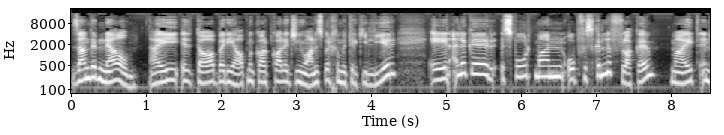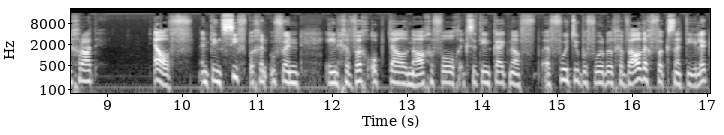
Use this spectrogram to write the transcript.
Zander Nel. Hy is daar by die Help Mekaar College in Johannesburg gematrikuleer en eintlik 'n sportman op verskillende vlakke, maar hy het in graad 11 intensief begin oefen en gewig optel nagevolg. Ek sit en kyk na 'n foto byvoorbeeld geweldig fiks natuurlik.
